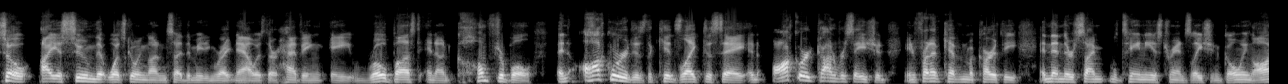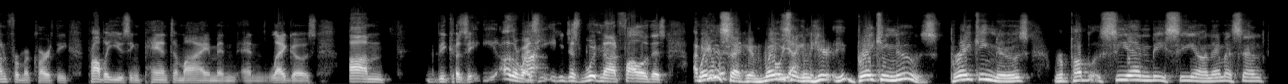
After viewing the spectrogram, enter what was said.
So I assume that what's going on inside the meeting right now is they're having a robust and uncomfortable and awkward, as the kids like to say, an awkward conversation in front of Kevin McCarthy. And then there's simultaneous translation going on for McCarthy, probably using pantomime and, and Legos. Um, because he, otherwise he, he, just would not follow this. I wait mean, a second. Wait oh, a yeah. second. Here, breaking news. Breaking news. Republic CNBC on MSN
